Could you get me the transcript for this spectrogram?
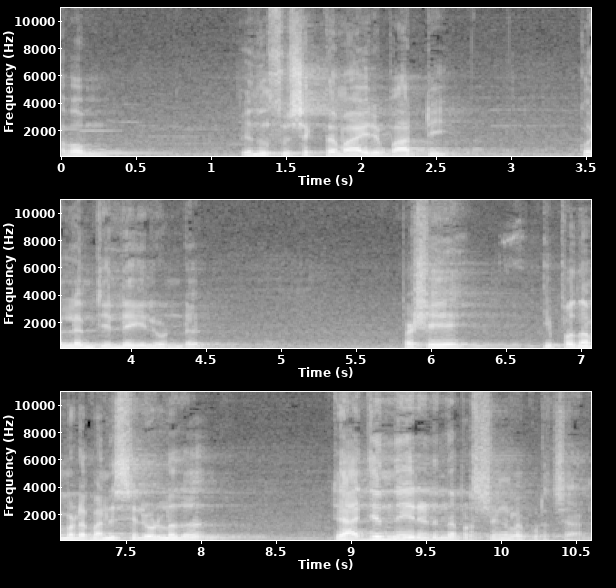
അപ്പം ഇന്ന് സുശക്തമായൊരു പാർട്ടി കൊല്ലം ജില്ലയിലുണ്ട്. പക്ഷേ ഇപ്പോൾ നമ്മുടെ മനസ്സിലുള്ളത് രാജ്യം നേരിടുന്ന പ്രശ്നങ്ങളെക്കുറിച്ചാണ്.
